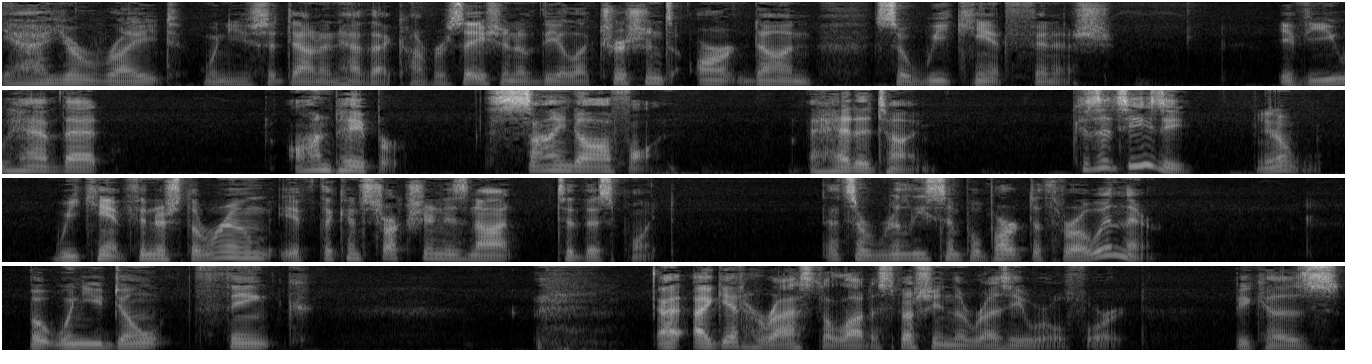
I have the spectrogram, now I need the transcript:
yeah, you're right. When you sit down and have that conversation of the electricians aren't done, so we can't finish. If you have that on paper, signed off on ahead of time, because it's easy, you know, we can't finish the room if the construction is not to this point. That's a really simple part to throw in there. But when you don't think, I, I get harassed a lot, especially in the resi world for it, because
